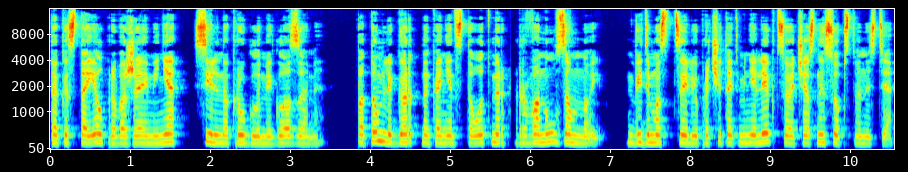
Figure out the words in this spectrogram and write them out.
Так и стоял, провожая меня сильно круглыми глазами. Потом Легард наконец-то отмер, рванул за мной. Видимо, с целью прочитать мне лекцию о частной собственности.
